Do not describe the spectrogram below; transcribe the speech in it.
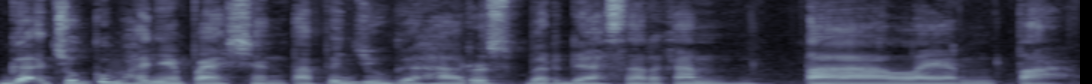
gak cukup hanya passion, tapi juga harus berdasarkan talenta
